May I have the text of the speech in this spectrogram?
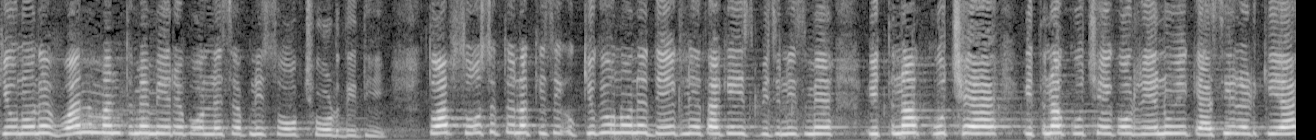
कि उन्होंने वन मंथ में मेरे बोलने से अपनी शॉप छोड़ दी थी। तो आप सोच सकते हो ना किसी क्योंकि उन्होंने देख लिया था कि इस बिज़नेस में इतना कुछ है, इतना कुछ है, और रेनू एक ऐसी लड़की है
